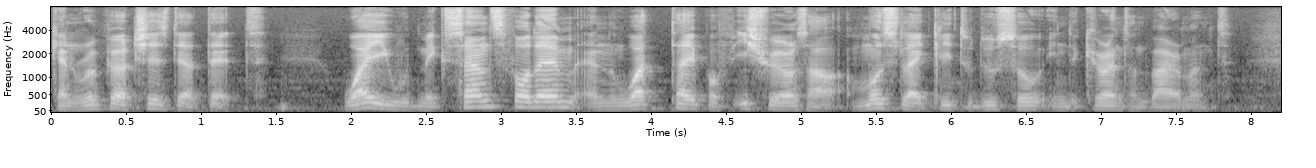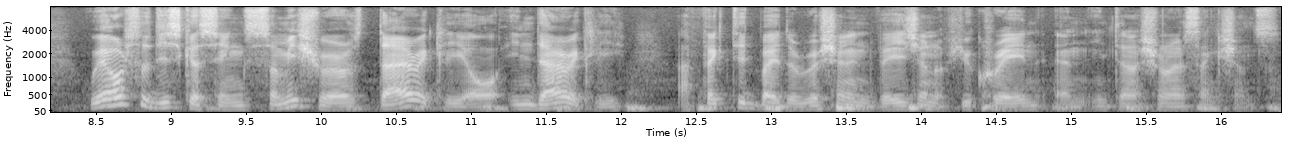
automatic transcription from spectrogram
can repurchase their debt, why it would make sense for them, and what type of issuers are most likely to do so in the current environment. We are also discussing some issuers directly or indirectly affected by the Russian invasion of Ukraine and international sanctions.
